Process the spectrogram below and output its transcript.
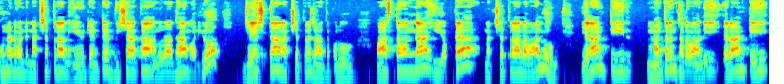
ఉన్నటువంటి నక్షత్రాలు ఏమిటంటే విశాఖ అనురాధ మరియు జ్యేష్ఠ నక్షత్ర జాతకులు. వాస్తవంగా ఈ యొక్క నక్షత్రాల వాళ్ళు ఎలాంటి మంత్రం చదవాలి ఎలాంటి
